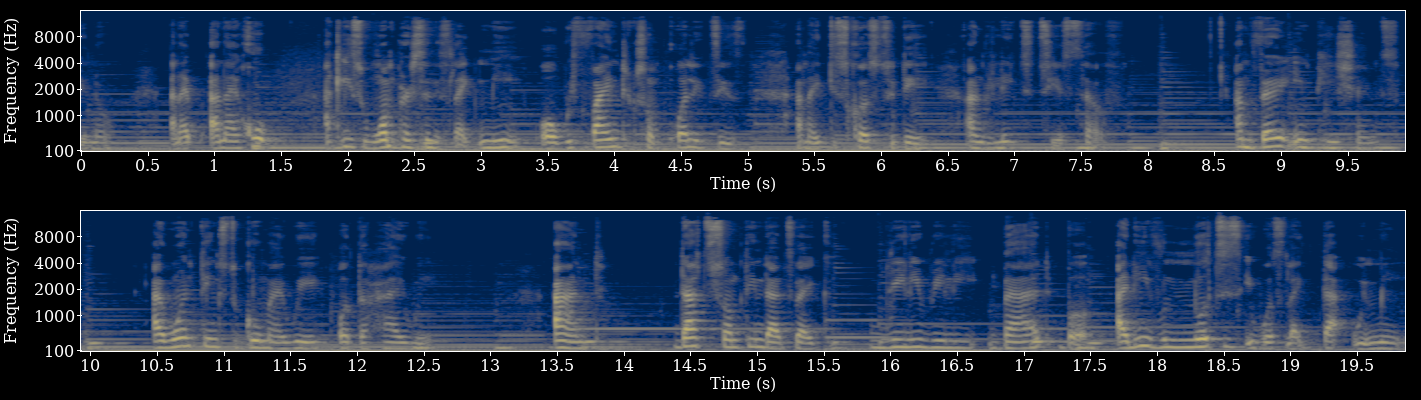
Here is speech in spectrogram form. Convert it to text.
you know. And I and I hope at least one person is like me, or we find some qualities I might discuss today and relate to yourself. I'm very impatient. I want things to go my way or the highway. And that's something that's like really, really bad, but I didn't even notice it was like that with me.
